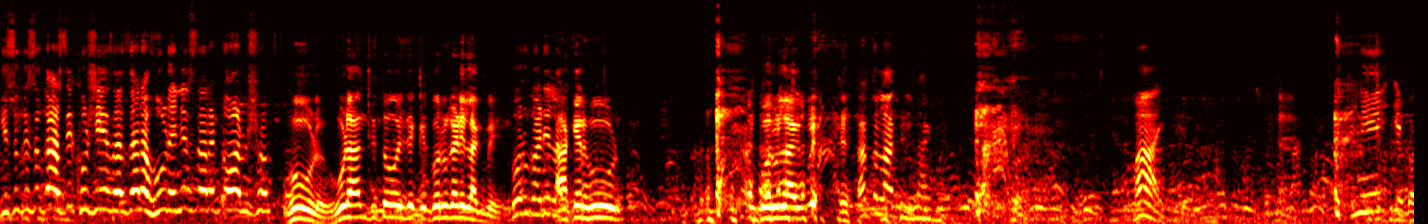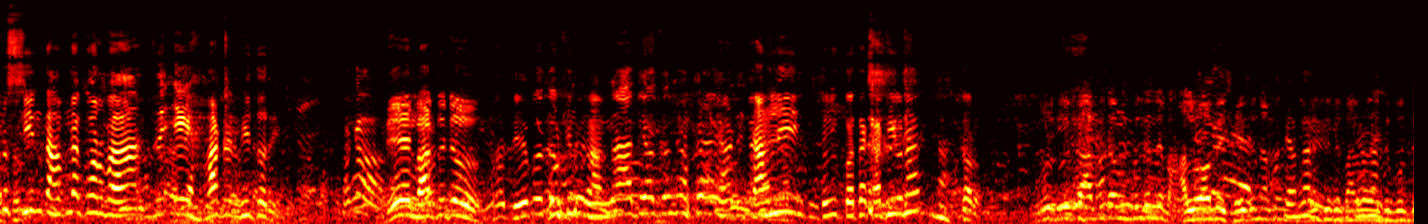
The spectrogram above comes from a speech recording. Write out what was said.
কিছু কিছু গাছ দিয়ে খুশি আছে যারা হুড় এনেছে তারা একটু অনশন। হুড়। হুড় আনতি তো ওই যে গরু গাড়ি লাগবে। গরু গাড়ি কাকের হুড়। গরু লাগবে। তা তো লাগবে। ভাই তুমি একটু চিন্তা ভাবনা করবা যে এই হাটের ভিতরে। তাহলে তুমি কথা কাটিও না ধরো। ভালো হবে সেই জন্য আপনাকে দিতে পারব না এসে বলতে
